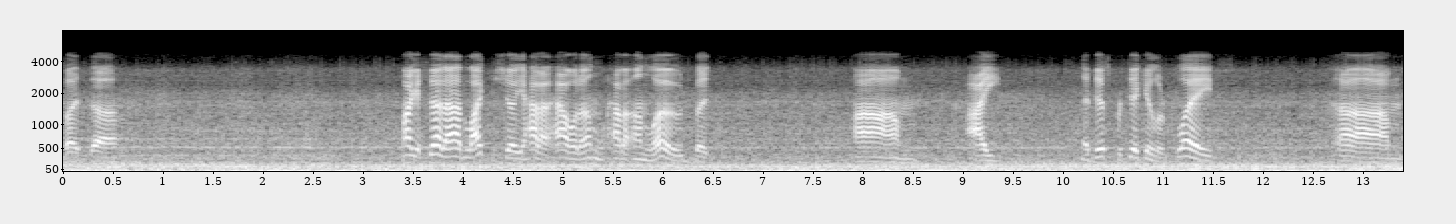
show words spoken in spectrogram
But uh, like I said, I'd like to show you how to how it un, how to unload, but um, I at this particular place, um,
